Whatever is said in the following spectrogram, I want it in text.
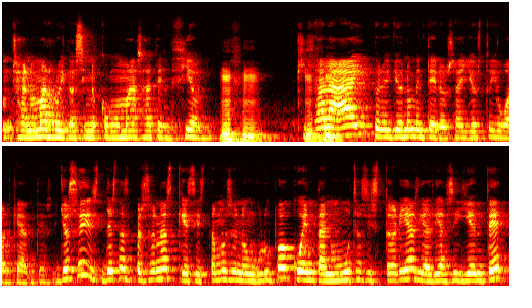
O sea, no más ruido, sino como más atención. Ujú. Quizá Ujú. la hay, pero yo no me entero. O sea, yo estoy igual que antes. Yo soy de estas personas que si estamos en un grupo cuentan muchas historias y al día siguiente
